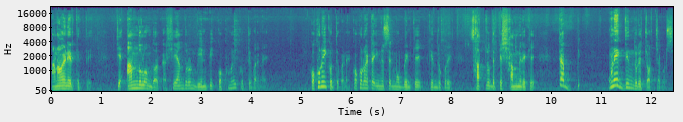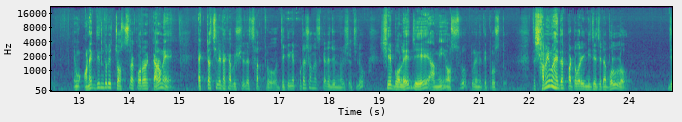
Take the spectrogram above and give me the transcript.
আনয়নের ক্ষেত্রে যে আন্দোলন দরকার সেই আন্দোলন বিএনপি কখনোই করতে পারে নাই। কখনোই করতে পারে না। কখনো একটা ইনোসেন্ট মুভমেন্টকে কেন্দ্র করে ছাত্রদেরকে সামনে রেখে এটা অনেক দিন ধরে চর্চা করছে এবং অনেক দিন ধরে চর্চা করার কারণে একটা ছেলে ঢাকা বিশ্ববিদ্যালয়ের ছাত্র যে কিনা কোটা সংস্কারের জন্য এসেছিল, সে বলে যে আমি অস্ত্র তুলে নিতে প্রস্তুত। তো শামীম হায়দার পাটোয়ারি নিজে যেটা বলল যে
